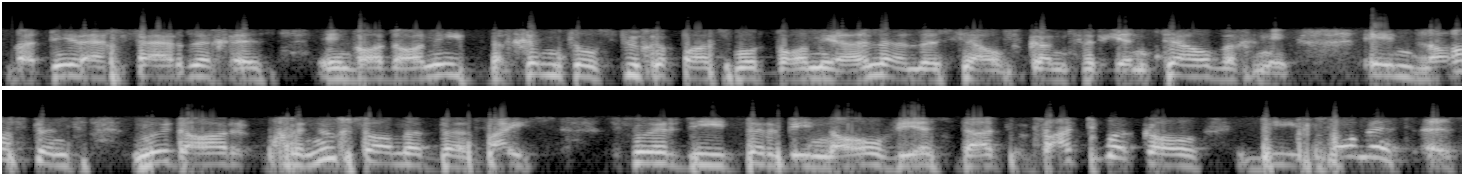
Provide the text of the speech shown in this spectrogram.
wat nie regverdig is en waar daar nie beginsels toegepas word waarmee hulle hulle self kan vereenselwig nie. En laastens moet daar genoegsame bewys voor die tribunaal wees dat wat ook al die vonnis is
